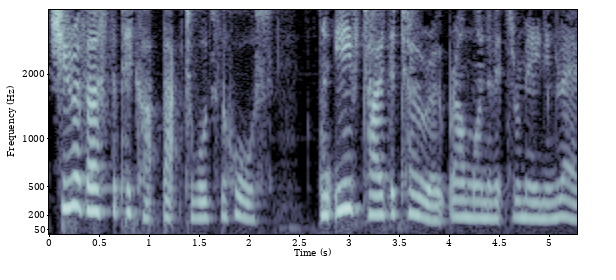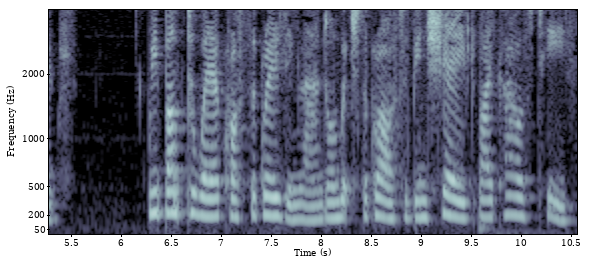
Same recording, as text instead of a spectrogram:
She reversed the pickup back towards the horse. and Eve tied the tow rope round one of its remaining legs. We bumped away across the grazing land on which the grass had been shaved by cows' teeth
